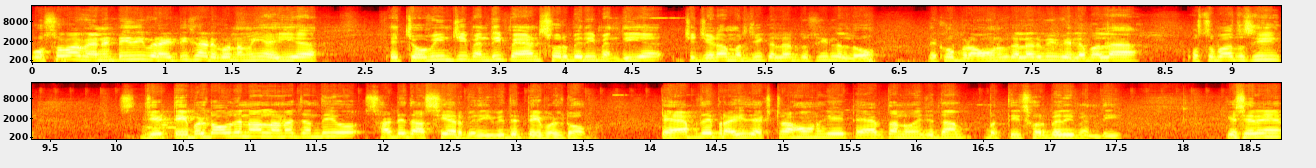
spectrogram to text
ਉਸ ਤੋਂ ਬਾਅਦ ਵੈਨਿਟੀ ਦੀ ਵੈਰਾਈਟੀ ਸਾਡੇ ਕੋਲ ਨਵੀਂ ਆਈ ਹੈ। ਇਹ 24 ਇੰਚੀ ਪੈਂਦੀ 6500 ਰੁਪਏ ਦੀ ਪੈਂਦੀ ਹੈ। ਚ ਜਿਹੜਾ ਮਰਜ਼ੀ ਕਲਰ ਤੁਸੀਂ ਲੈ ਲਓ। ਦੇਖੋ ਬਰਾਊਨ ਕਲਰ ਵੀ ਅਵੇਲੇਬਲ ਹੈ। ਉਸ ਤੋਂ ਬਾਅਦ ਤੁਸੀਂ ਜੇ ਟੇਬਲ ਟਾਪ ਦੇ ਨਾਲ ਲਾਣਾ ਚਾਹੁੰਦੇ ਹੋ 10500 ਰੁਪਏ ਦੀ ਵਿਦ ਟੇਬਲ ਟਾਪ ਟੈਪ ਦੇ ਪ੍ਰਾਈਸ ਐਕਸਟਰਾ ਹੋਣਗੇ। ਟੈਪ ਤੁਹਾਨੂੰ ਇਹ ਜਿੱਦਾਂ 3200 ਰੁਪਏ ਦੀ ਪੈਂਦੀ। ਕਿਸੇ ਨੇ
